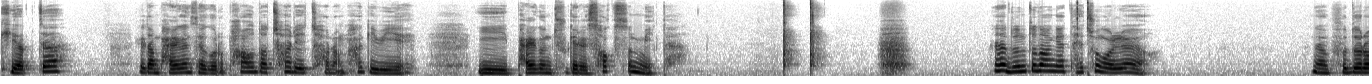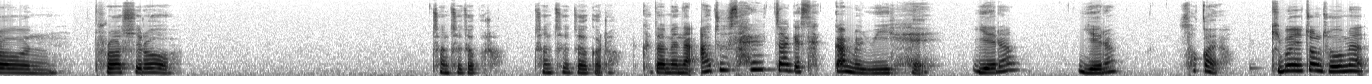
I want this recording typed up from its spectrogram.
귀엽죠? 일단 밝은 색으로 파우더 처리처럼 하기 위해 이 밝은 두 개를 섞습니다. 그냥 눈두덩이에 대충 올려요. 그냥 부드러운 브러쉬로 전체적으로, 전체적으로. 그 다음에는 아주 살짝의 색감을 위해 얘랑 얘랑 섞어요. 기분이 좀 좋으면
